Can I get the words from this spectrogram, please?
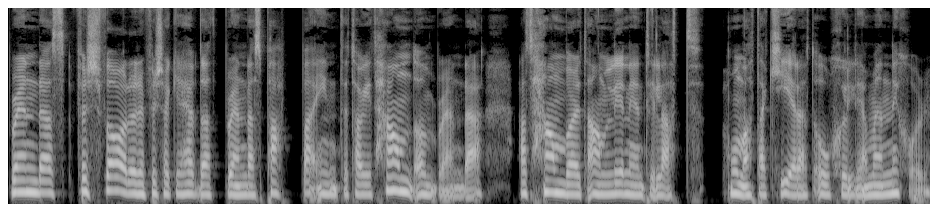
Brendas försvarare försöker hävda att Brendas pappa inte tagit hand om Brenda, att han varit anledningen till att hon attackerat oskyldiga människor.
